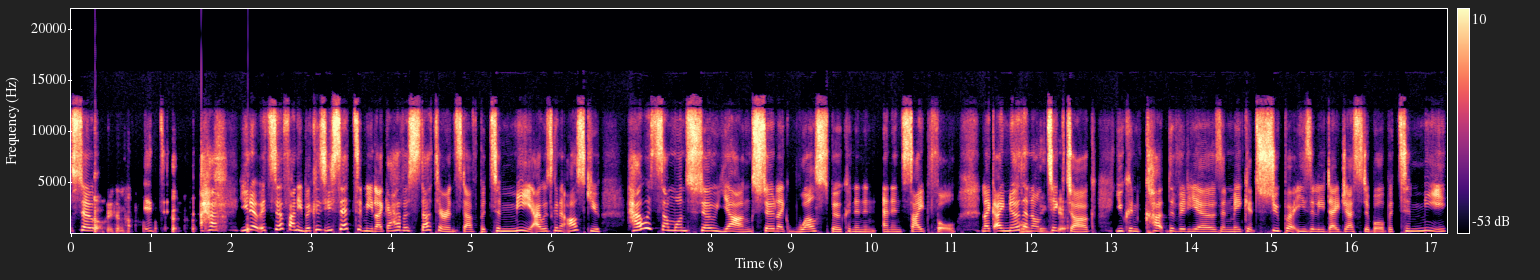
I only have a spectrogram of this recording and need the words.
so no, you're not. You know, it's so funny because you said to me like I have a stutter and stuff, but to me, I was going to ask you, how is someone so young, so like well spoken and, and insightful? Like I know oh, that on TikTok you. you can cut the videos and make it super easily digestible, but to me,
